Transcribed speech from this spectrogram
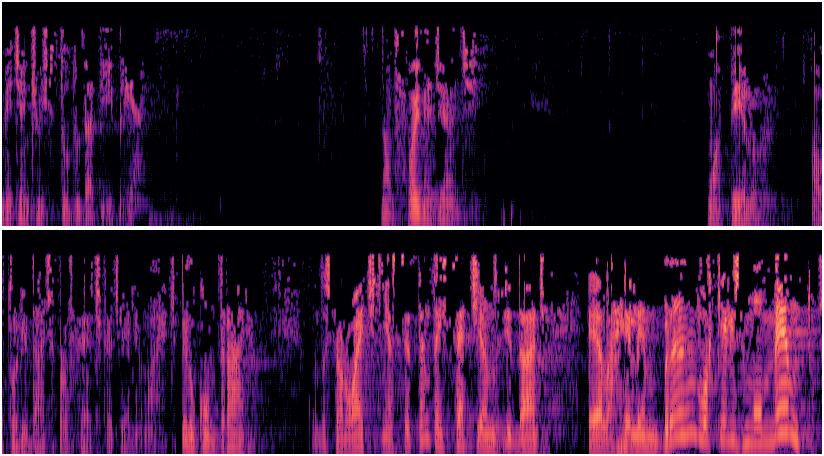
mediante o estudo da Bíblia. Não foi mediante um apelo à autoridade profética de Ellen White. Pelo contrário, quando a senhora White tinha 77 anos de idade, ela relembrando aqueles momentos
